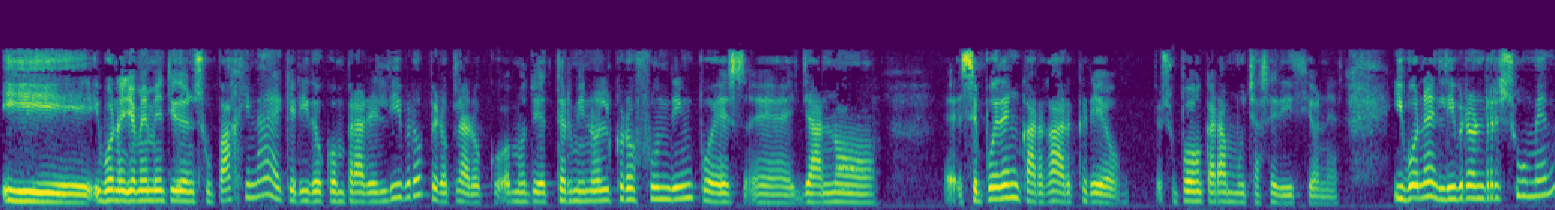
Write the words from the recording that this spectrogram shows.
y, bueno, yo me he metido en su página, he querido comprar el libro, pero claro, como terminó el crowdfunding, pues eh, ya no eh, se puede encargar, creo. Supongo que harán muchas ediciones. Y bueno, el libro en resumen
